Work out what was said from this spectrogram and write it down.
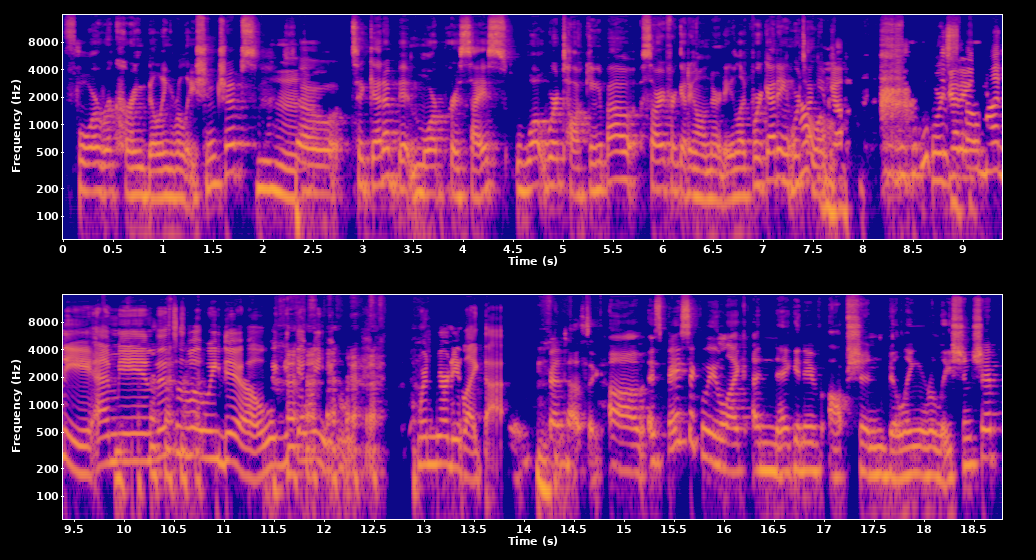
for recurring billing relationships. Mm-hmm. So to get a bit more precise, what we're talking about, sorry for getting all nerdy. Like we're getting, we're no. talking about, we're getting money. I mean, this is what we do. We, we, we're nerdy like that. Fantastic. Um, it's basically like a negative option billing relationship.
